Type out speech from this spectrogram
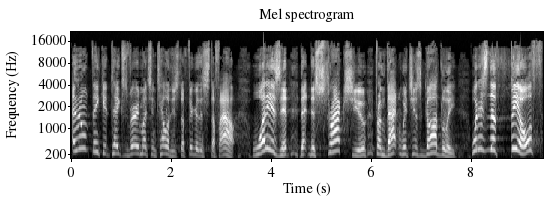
I don't think it takes very much intelligence to figure this stuff out. What is it that distracts you from that which is godly? What is the filth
